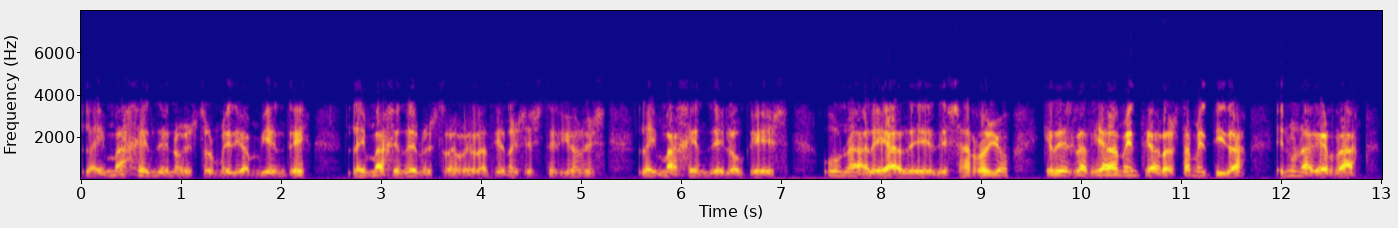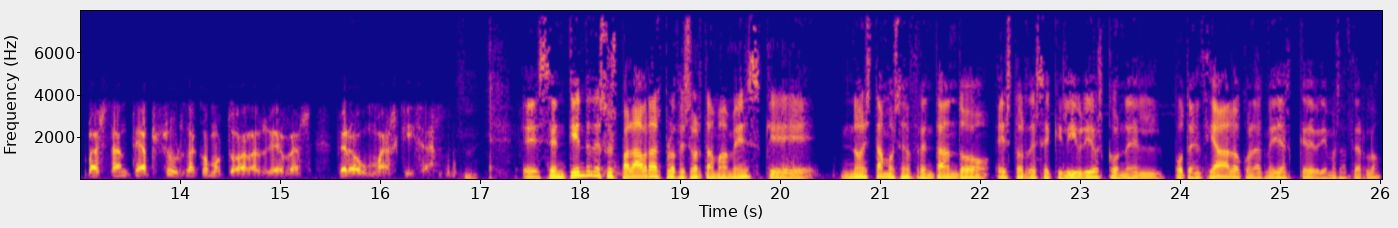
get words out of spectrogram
la imagen de nuestro medio ambiente, la imagen de nuestras relaciones exteriores, la imagen de lo que es un área de desarrollo que desgraciadamente ahora está metida en una guerra bastante absurda como todas las guerras, pero aún más quizá. Eh, ¿Se entiende de sus palabras, profesor Tamames, que no estamos enfrentando estos desequilibrios con el potencial o con las medidas que deberíamos hacerlo?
